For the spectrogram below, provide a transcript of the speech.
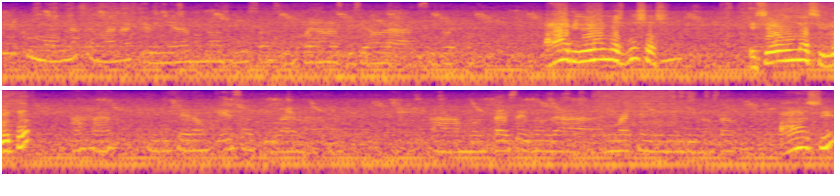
tiene como una semana que vinieron unos buzos y fueron los que hicieron la silueta. Ah, vinieron unos buzos. ¿Hicieron una silueta? Ajá. Y dijeron que eso que iban a, a montar según la imagen de un dinosaurio. Ah, sí.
